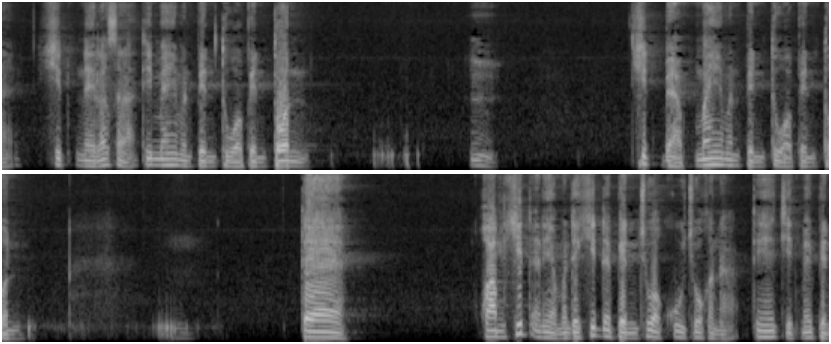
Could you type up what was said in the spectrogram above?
ะคิดในลักษณะที่ไม่ให้มันเป็นตัวเป็นตนอืมคิดแบบไม่ให้มันเป็นตัวเป็นตน แต่ ความคิดอันเนี้ยมันจะคิดได้เป็นชั่วคู่ชั่วขณะ ที่ให้จิตไม่เป็น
